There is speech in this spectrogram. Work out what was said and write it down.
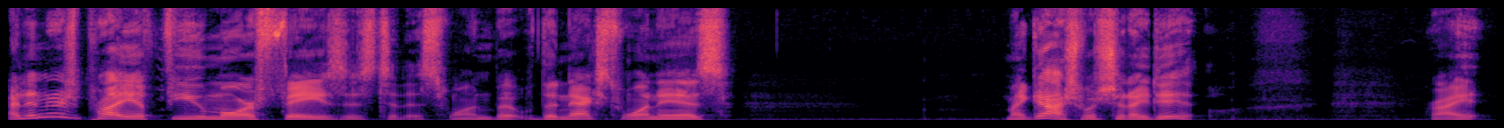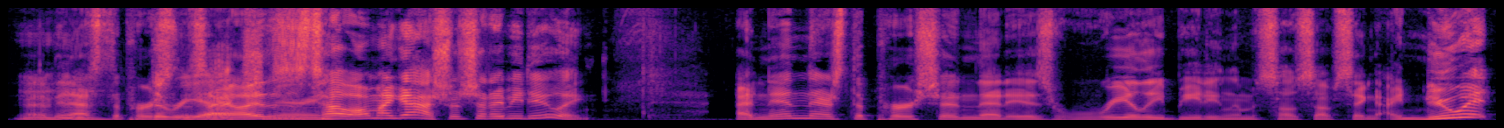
And then there's probably a few more phases to this one, but the next one is, my gosh, what should I do? Right? I mean, that's the person Mm-hmm. The that's like, oh, this is tough. Oh my gosh, what should I be doing? And then there's the person that is really beating themselves up, saying, I knew it.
